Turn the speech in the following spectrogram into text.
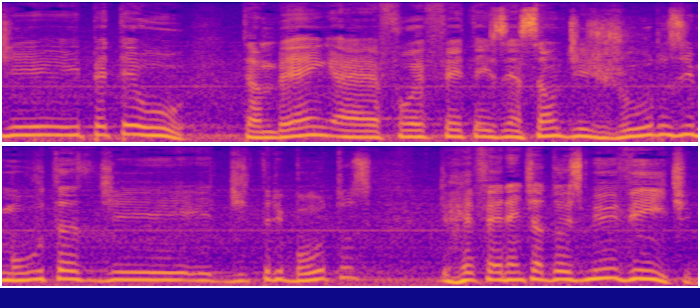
de IPTU. Também é, foi feita a isenção de juros e multas de, de tributos de, referente a 2020.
